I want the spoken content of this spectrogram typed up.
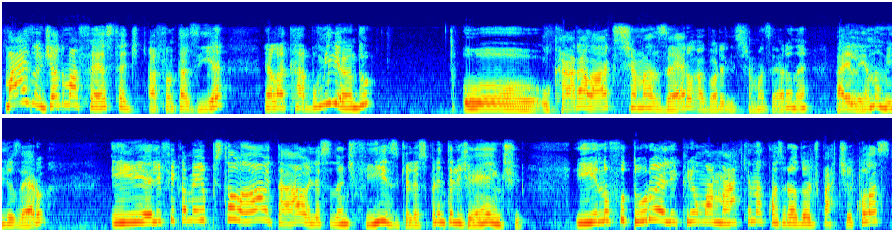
Mas no dia de uma festa, a fantasia, ela acaba humilhando o, o cara lá que se chama Zero. Agora ele se chama Zero, né? A Helena o Zero. E ele fica meio pistolão e tal. Ele é estudante de física, ele é super inteligente. E no futuro ele cria uma máquina considerador de partículas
